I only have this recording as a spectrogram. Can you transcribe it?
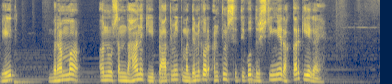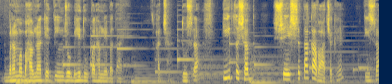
भेद, ब्रह्म अनुसंधान की प्राथमिक, माध्यमिक और अंतिम स्थिति को दृष्टि में रखकर किए गए हैं। ब्रह्म भावना के तीन जो भेद ऊपर हमने बताए अच्छा दूसरा, तीर्थ शब्द श्रेष्ठता का वाचक है। तीसरा,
